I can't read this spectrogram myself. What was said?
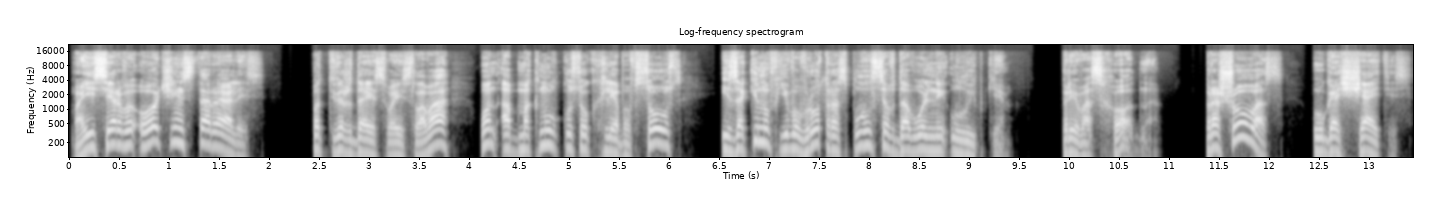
Мои сервы очень старались!» Подтверждая свои слова, он обмакнул кусок хлеба в соус и, закинув его в рот, расплылся в довольной улыбке. «Превосходно! Прошу вас, угощайтесь!»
